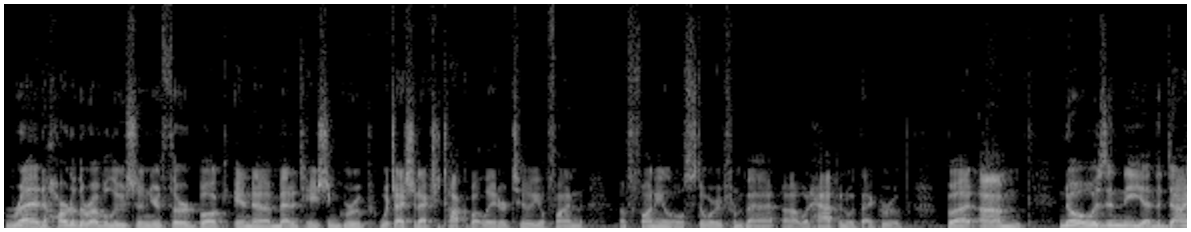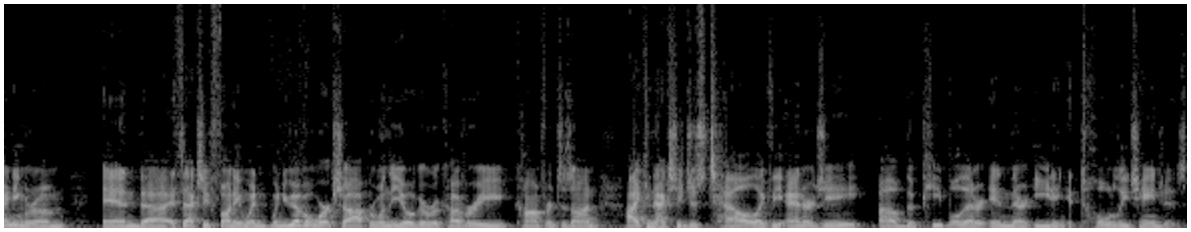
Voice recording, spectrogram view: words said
read Heart of the Revolution, your third book, in a meditation group, which I should actually talk about later too. You'll find a funny little story from that, uh, what happened with that group. But um, Noah was in the uh, the dining room, and uh, it's actually funny when when you have a workshop or when the yoga recovery conference is on. I can actually just tell like the energy of the people that are in there eating. It totally changes,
